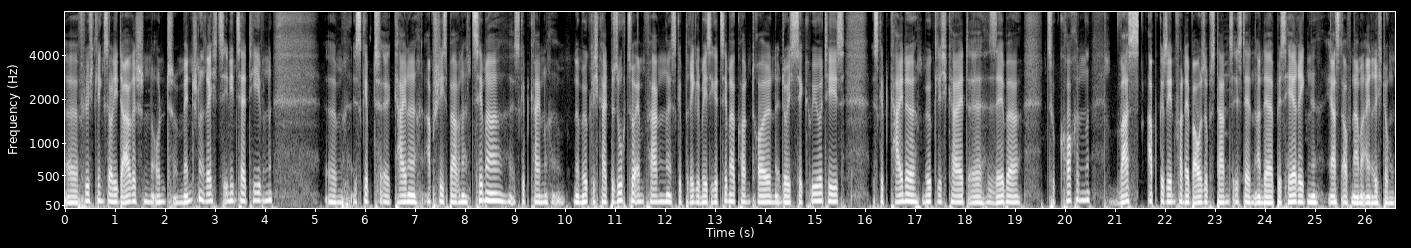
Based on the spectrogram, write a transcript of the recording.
äh, Flüchtlingssolidarischen und Menschenrechtsinitiativen. Ähm, es gibt äh, keine abschließbaren Zimmer, es gibt keine Möglichkeit, Besuch zu empfangen, es gibt regelmäßige Zimmerkontrollen durch Securities, es gibt keine Möglichkeit, äh, selber zu kochen. Was, abgesehen von der Bausubstanz, ist denn an der bisherigen Erstaufnahmeeinrichtung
